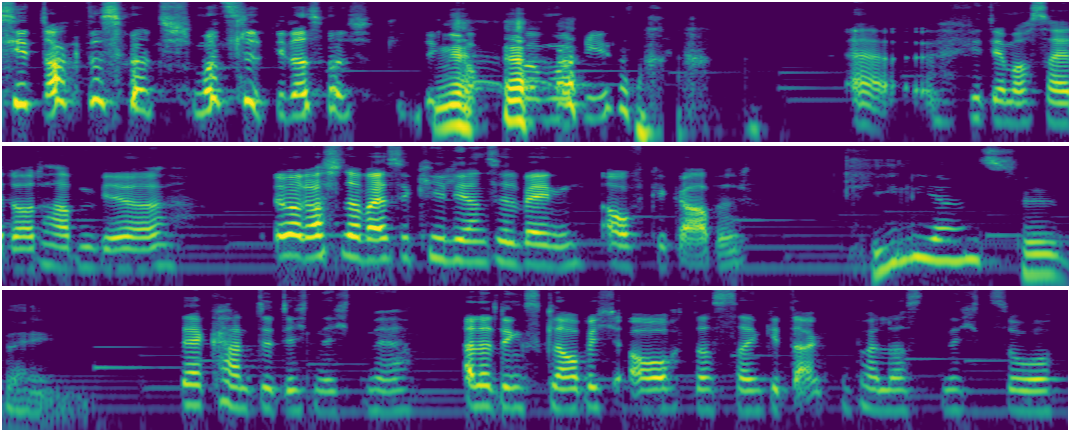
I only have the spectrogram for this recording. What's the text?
sieht Doc das und schmunzelt wieder so und schüttelt den Kopf über Maurice. äh, wie dem auch sei, dort haben wir überraschenderweise Kilian Sylvain aufgegabelt. Kilian Sylvain. Der kannte dich nicht mehr. Allerdings glaube ich auch, dass sein Gedankenpalast nicht so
